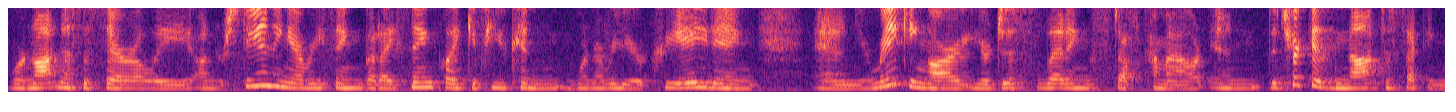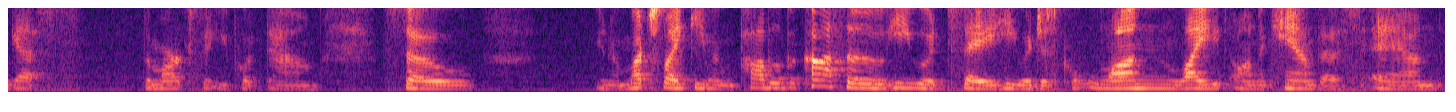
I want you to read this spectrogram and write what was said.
we're not necessarily understanding everything, but I think like if you can whenever you're creating and you're making art, you're just letting stuff come out and the trick is not to second guess the marks that you put down. So you know, much like even Pablo Picasso, he would say he would just put one light on a canvas and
